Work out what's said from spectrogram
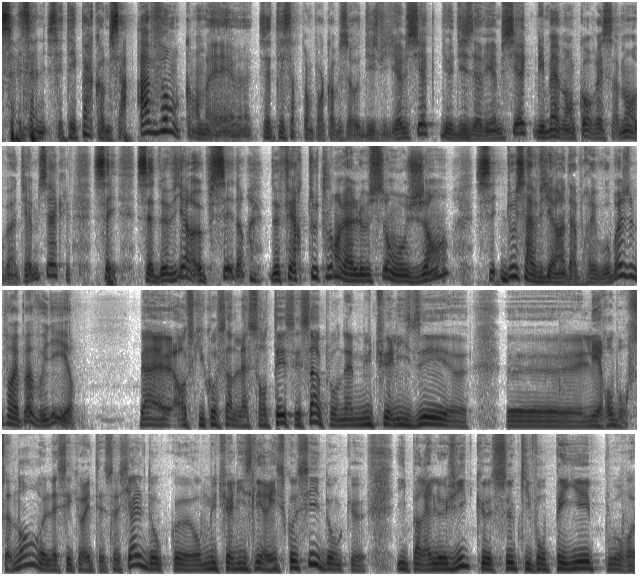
C'était pas comme ça avant, quand même. C'était certainement pas comme ça au XVIIIe siècle, au XIXe siècle, ni même encore récemment au XXe siècle. Ça devient obsédant de faire tout le temps la leçon aux gens. D'où ça vient, d'après vous? Moi, je ne pourrais pas vous dire. Ben, en ce qui concerne la santé, c'est simple. On a mutualisé euh, euh, les remboursements, la sécurité sociale, donc euh, on mutualise les risques aussi. Donc il paraît logique que ceux qui vont payer pour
